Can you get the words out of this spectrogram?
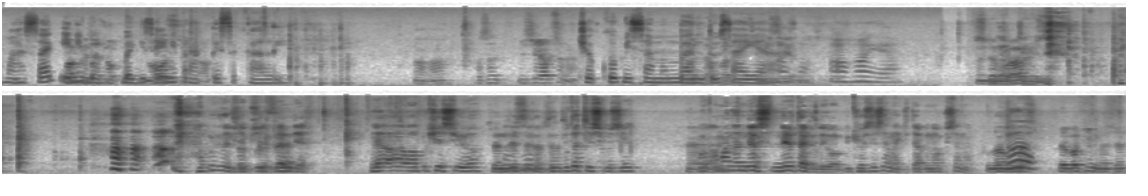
masak. Ini ba- bagi saya ini praktis sekali. Cukup bisa membantu saya. Aha ya. Hadi bak. Burada da güzel bir şey. güzel. Ben de. Ya kesiyor. Sen de bu da teşvik Aman lan neresi, nerede takılıyor? Bir göstersene kitabını okusana. Kullanmaz. Ve bakayım hocam.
